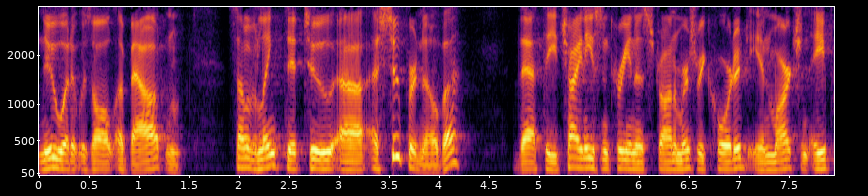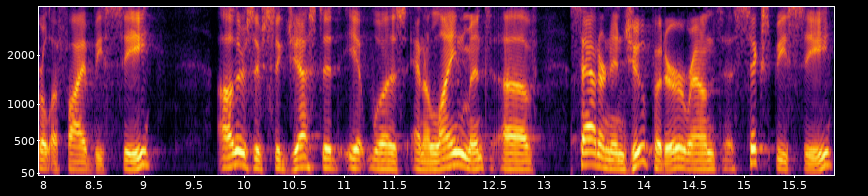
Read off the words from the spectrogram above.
knew what it was all about, and some have linked it to uh, a supernova that the Chinese and Korean astronomers recorded in March and April of 5 BC. Others have suggested it was an alignment of Saturn and Jupiter around 6 BC.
